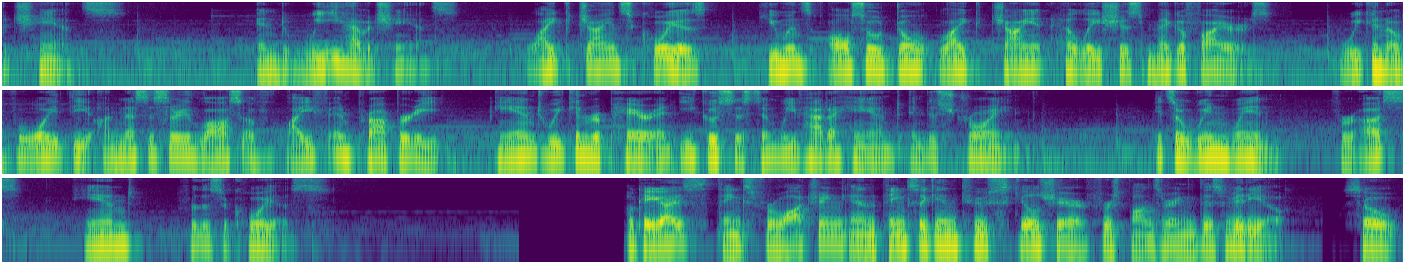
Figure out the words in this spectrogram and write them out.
a chance. And we have a chance. Like giant sequoias, humans also don't like giant hellacious megafires. We can avoid the unnecessary loss of life and property, and we can repair an ecosystem we've had a hand in destroying. It's a win-win for us and for the sequoias. Okay guys, thanks for watching and thanks again to Skillshare for sponsoring this video. So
